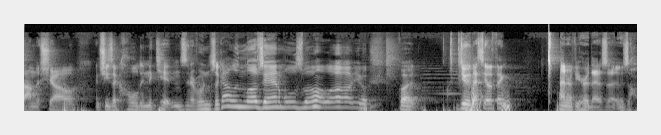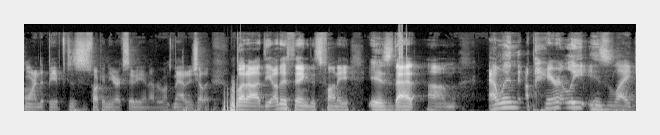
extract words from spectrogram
on the show, and she's like holding the kittens, and everyone's like, Ellen loves animals, blah, blah, blah, you know. But dude, that's the other thing. I don't know if you heard that. It was a, it was a horn that beeped because this is fucking New York City and everyone's mad at each other. But uh, the other thing that's funny is that um, Ellen apparently is like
